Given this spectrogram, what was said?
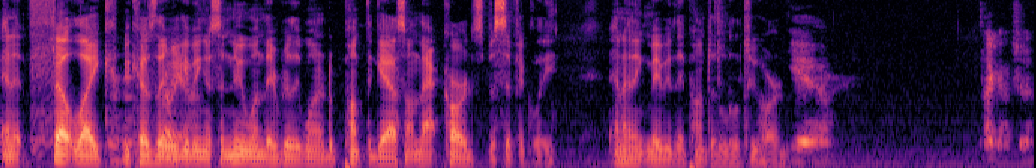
And it felt like Mhm. because they Oh, were yeah. giving us a new one, they really wanted to pump the gas on that card specifically. And I think maybe they pumped it a little too hard. Yeah, I gotcha.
